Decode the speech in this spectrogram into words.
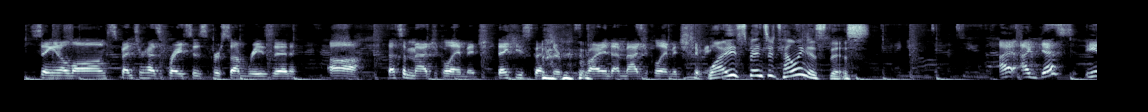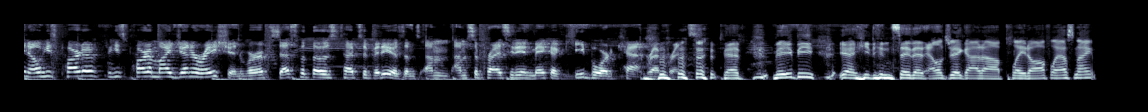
singing along. Spencer has braces for some reason. Ah, that's a magical image. Thank you, Spencer, for providing that magical image to me. Why is Spencer telling us this? I, I guess you know he's part of he's part of my generation. We're obsessed with those types of videos. I'm I'm, I'm surprised he didn't make a keyboard cat reference. that maybe, yeah, he didn't say that LJ got uh, played off last night.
